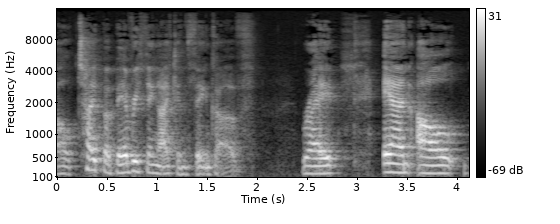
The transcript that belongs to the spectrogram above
I'll type up everything I can think of, right? And I'll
